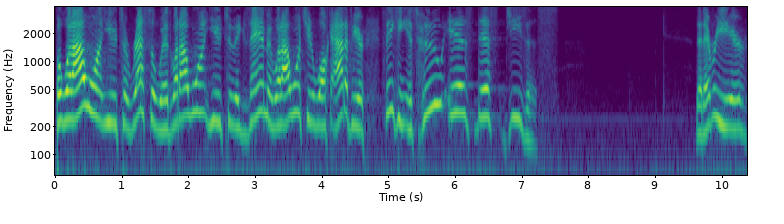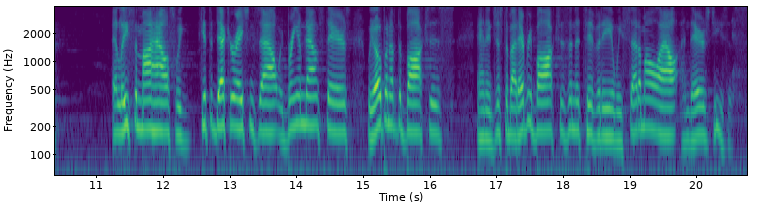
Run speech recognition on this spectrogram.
But what I want you to wrestle with, what I want you to examine, what I want you to walk out of here thinking is who is this Jesus? That every year, at least in my house, we get the decorations out, we bring them downstairs, we open up the boxes, and in just about every box is a nativity, and we set them all out, and there's Jesus.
